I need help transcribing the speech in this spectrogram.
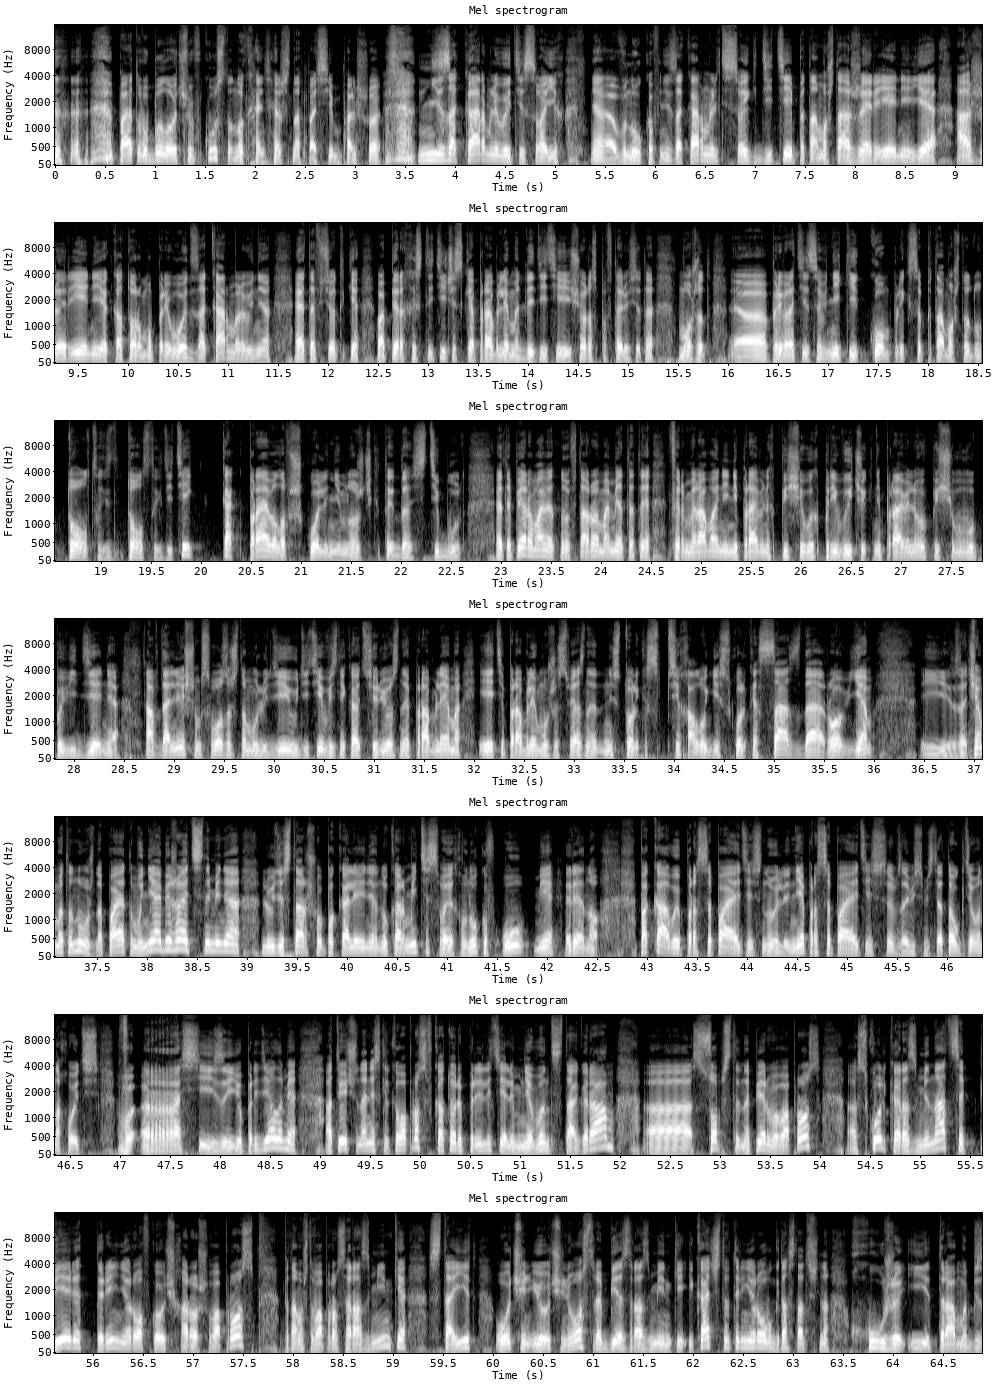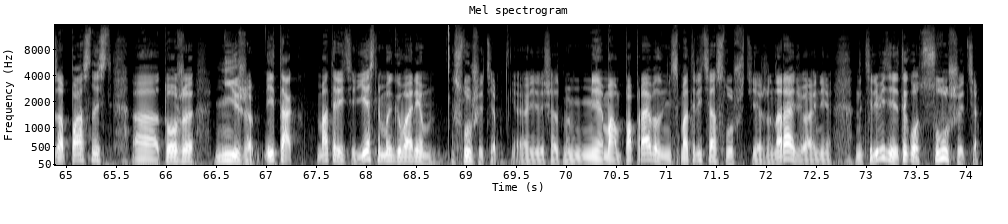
Поэтому было очень вкусно, но, конечно, спасибо большое. Не закармливайте своих э, внуков, не закармливайте своих детей, потому что ожирение, ожирение, к которому приводит закармливание, это все-таки, во-первых, эстетическая проблема для детей, еще раз повторюсь, это может э, превратиться в некие комплексы, потому что тут толстых, толстых детей как правило, в школе немножечко тогда стебут. Это первый момент. Ну и второй момент – это формирование неправильных пищевых привычек, неправильного пищевого поведения. А в дальнейшем с возрастом у людей, у детей возникают серьезные проблемы. И эти проблемы уже связаны не столько с психологией, сколько со здоровьем. И зачем это нужно? Поэтому не обижайтесь на меня, люди старшего поколения, но кормите своих внуков умеренно. Пока вы просыпаетесь, ну или не просыпаетесь, в зависимости от того, где вы находитесь в России за ее пределами, отвечу на несколько вопросов, вопросов, которые прилетели мне в Инстаграм. А, собственно, первый вопрос. А, сколько разминаться перед тренировкой? Очень хороший вопрос, потому что вопрос о разминке стоит очень и очень остро. Без разминки и качество тренировок достаточно хуже, и травмобезопасность а, тоже ниже. Итак, смотрите, если мы говорим, слушайте, э, сейчас меня мама поправила, не смотрите, а слушайте, я же на радио, а не на телевидении. Так вот, слушайте.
